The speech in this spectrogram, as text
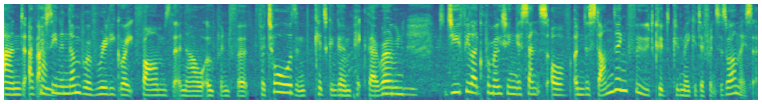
And I've, I've, hmm. seen a number of really great farms that are now open for, for tours and kids can go and pick their own. Mm. Do you feel like promoting a sense of understanding food could, could make a difference as well, Mesa?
